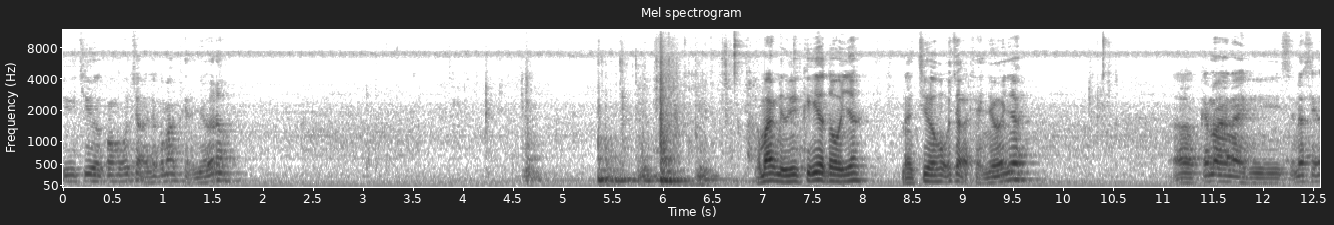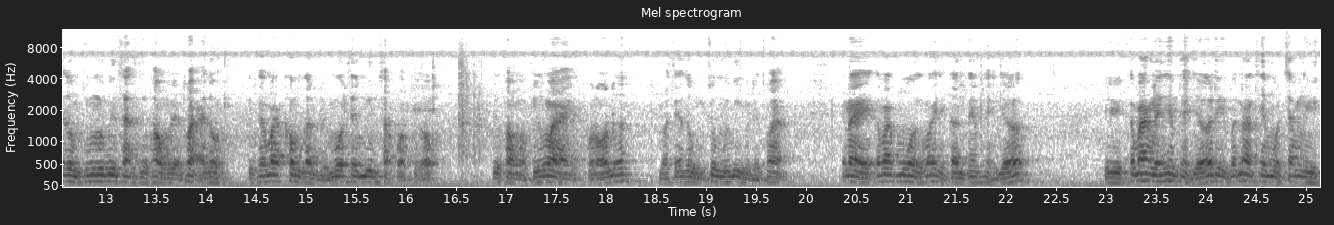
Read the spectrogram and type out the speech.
chứ chưa có hỗ trợ cho các bác thẻ nhớ đâu. Các bác lưu ý kỹ cho tôi nhé là chưa hỗ trợ thẻ nhớ nhé. À, cái loa này thì nó sẽ dùng chung với pin sạc dự phòng điện thoại rồi thì các bác không cần phải mua thêm pin sạc của phiếu dự phòng ở phía ngoài của nó nữa. Mà sẽ dùng chung với mình của điện thoại. Cái này các bác mua các bác chỉ cần thêm thẻ nhớ. Thì các bác lấy thêm thẻ nhớ thì vẫn là thêm 100 nghìn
